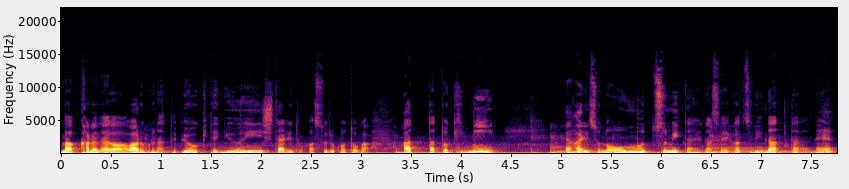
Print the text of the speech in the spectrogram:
まあ、体が悪くなって病気で入院したりとかすることがあった時にやはりそのおむつみたいな生活になったらね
